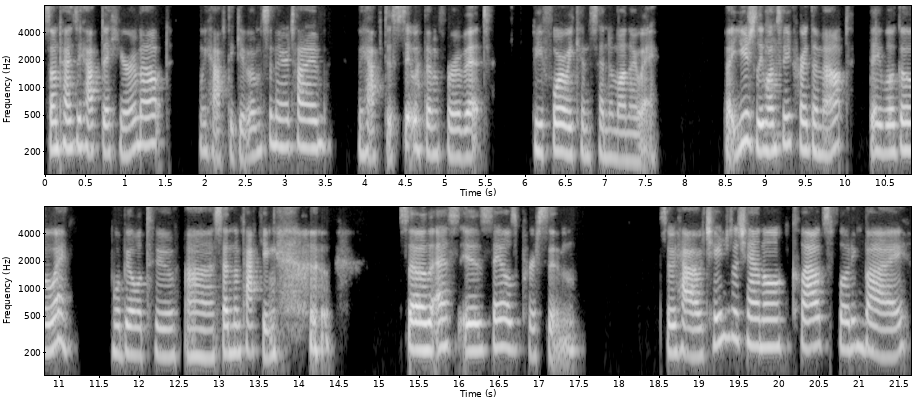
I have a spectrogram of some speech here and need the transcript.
sometimes we have to hear them out. We have to give them some airtime. We have to sit with them for a bit before we can send them on their way. But usually, once we've heard them out, they will go away. We'll be able to uh, send them packing. so the S is salesperson. So we have change the channel, clouds floating by,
